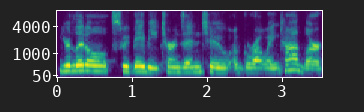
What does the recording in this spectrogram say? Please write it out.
your little sweet baby turns into a growing toddler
